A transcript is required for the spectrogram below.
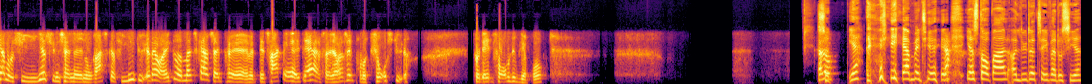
jeg må sige, jeg synes, han er nogle raske og fine dyr. Der var ikke noget, man skal jo tage betragtning af. Det er altså også et produktionsdyr på den form, det bliver brugt. Hallo? Så, ja, ja, men jeg, ja. jeg står bare og lytter til, hvad du siger.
